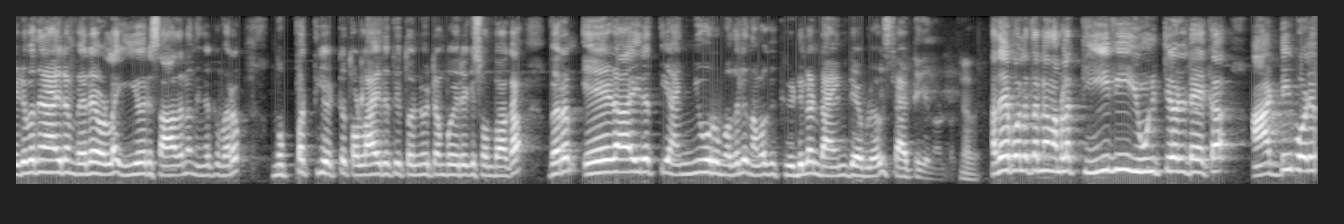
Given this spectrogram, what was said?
എഴുപതിനായിരം വിലയുള്ള ഈ ഒരു സാധനം നിങ്ങൾക്ക് വെറും മുപ്പത്തിയെട്ട് തൊള്ളായിരത്തി തൊണ്ണൂറ്റൊമ്പത് രൂപയ്ക്ക് സ്വന്തമാക്കാം. വെറും ഏഴായിരത്തി അഞ്ഞൂറ് മുതൽ നമുക്ക് കിടിലൻ ഡൈനിങ് ടേബിളുകൾ സ്റ്റാർട്ട് ചെയ്യുന്നുണ്ട്. അതേപോലെ തന്നെ നമ്മളെ ടി വി യൂണിറ്റുകളുടെയൊക്കെ അടിപൊളി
